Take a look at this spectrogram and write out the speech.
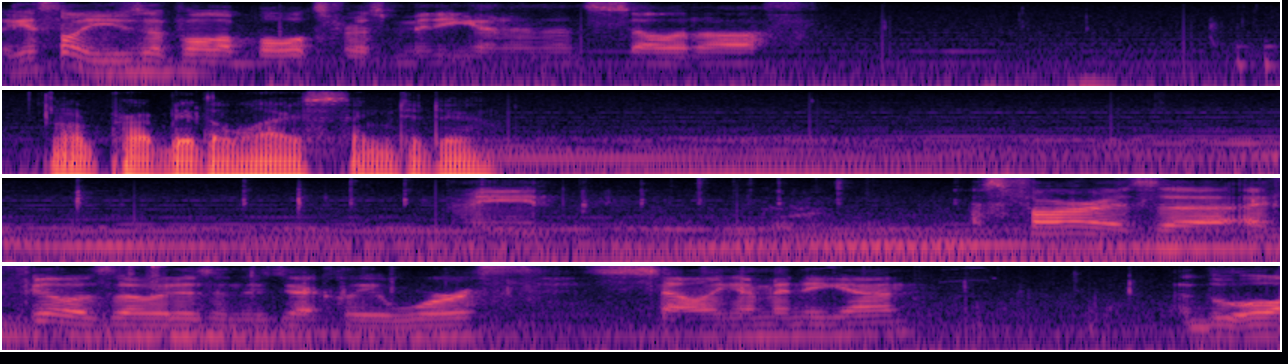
I guess I'll use up all the bullets for this minigun and then sell it off. That would probably be the wise thing to do. I mean, as far as uh, I feel as though it isn't exactly worth selling a minigun. Well,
